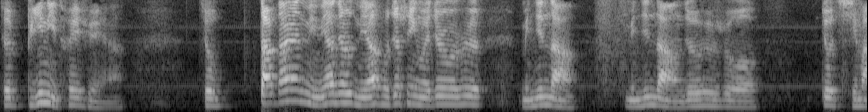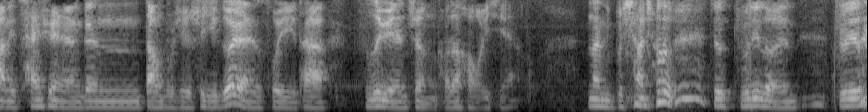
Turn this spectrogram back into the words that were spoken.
就逼你退选啊，就当当然你要就是你要说，就是因为就是民进党，民进党就是说，就起码你参选人跟党主席是一个人，所以他资源整合的好一些。那你不像就就朱立伦，朱立伦。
